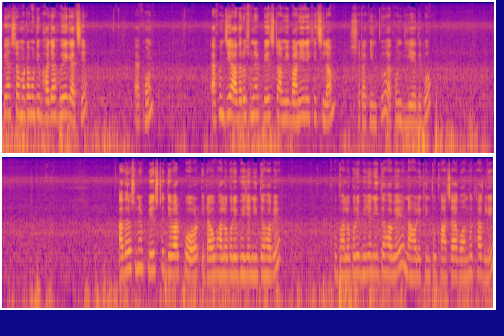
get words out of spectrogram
পেঁয়াজটা মোটামুটি ভাজা হয়ে গেছে। এখন এখন যে আদা রসুনের পেস্ট আমি বানিয়ে রেখেছিলাম, সেটা কিন্তু এখন দিয়ে দেব। আদা রসুনের পেস্ট দেওয়ার পর এটাও ভালো করে ভেজে নিতে হবে। খুব ভালো করে ভেজে নিতে হবে, না হলে কিন্তু কাঁচা গন্ধ থাকলে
